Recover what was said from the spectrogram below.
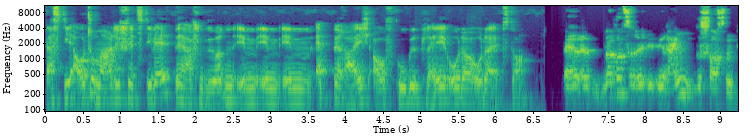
dass die automatisch jetzt die Welt beherrschen würden im, im, im App-Bereich auf Google Play oder, oder App Store. Äh, äh mal kurz äh, reingeschossen.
